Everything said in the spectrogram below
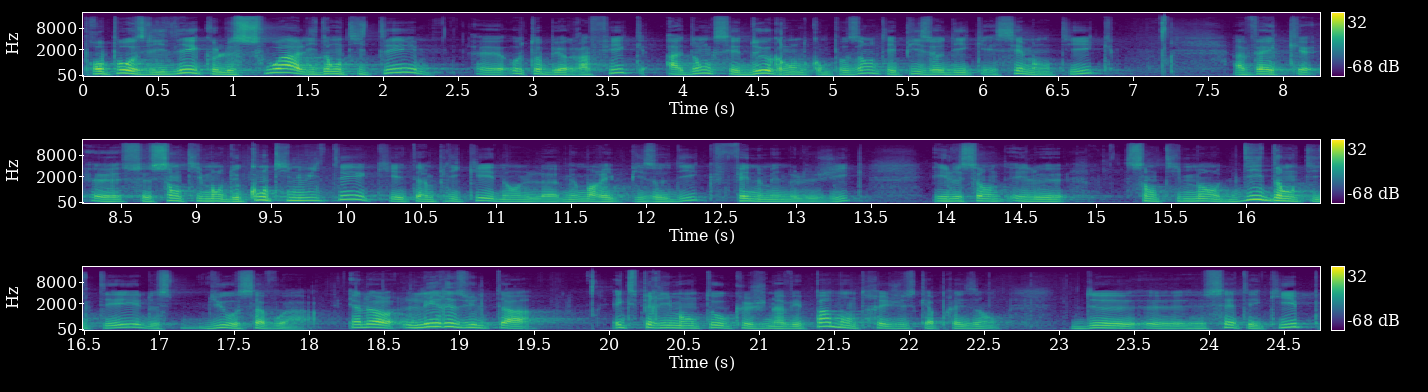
propose l'idée que le soi, l'identité euh, autobiographique, a donc ces deux grandes composantes, épisodiques et sémantiques, avec euh, ce sentiment de continuité qui est impliqué dans la mémoire épisodique, phénoménologique, et le, et le sentiment d'identité dû au savoir. Et alors, les résultats expérimentaux que je n'avais pas montrés jusqu'à présent de euh, cette équipe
